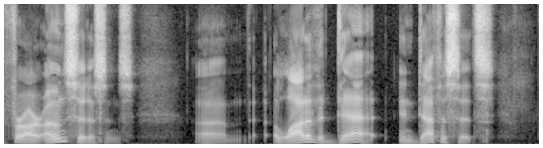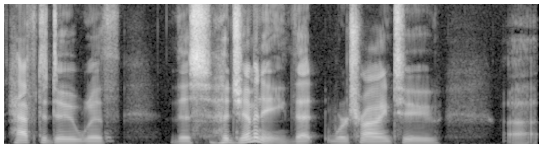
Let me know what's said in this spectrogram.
for our own citizens. Um, a lot of the debt and deficits have to do with this hegemony that we're trying to uh,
